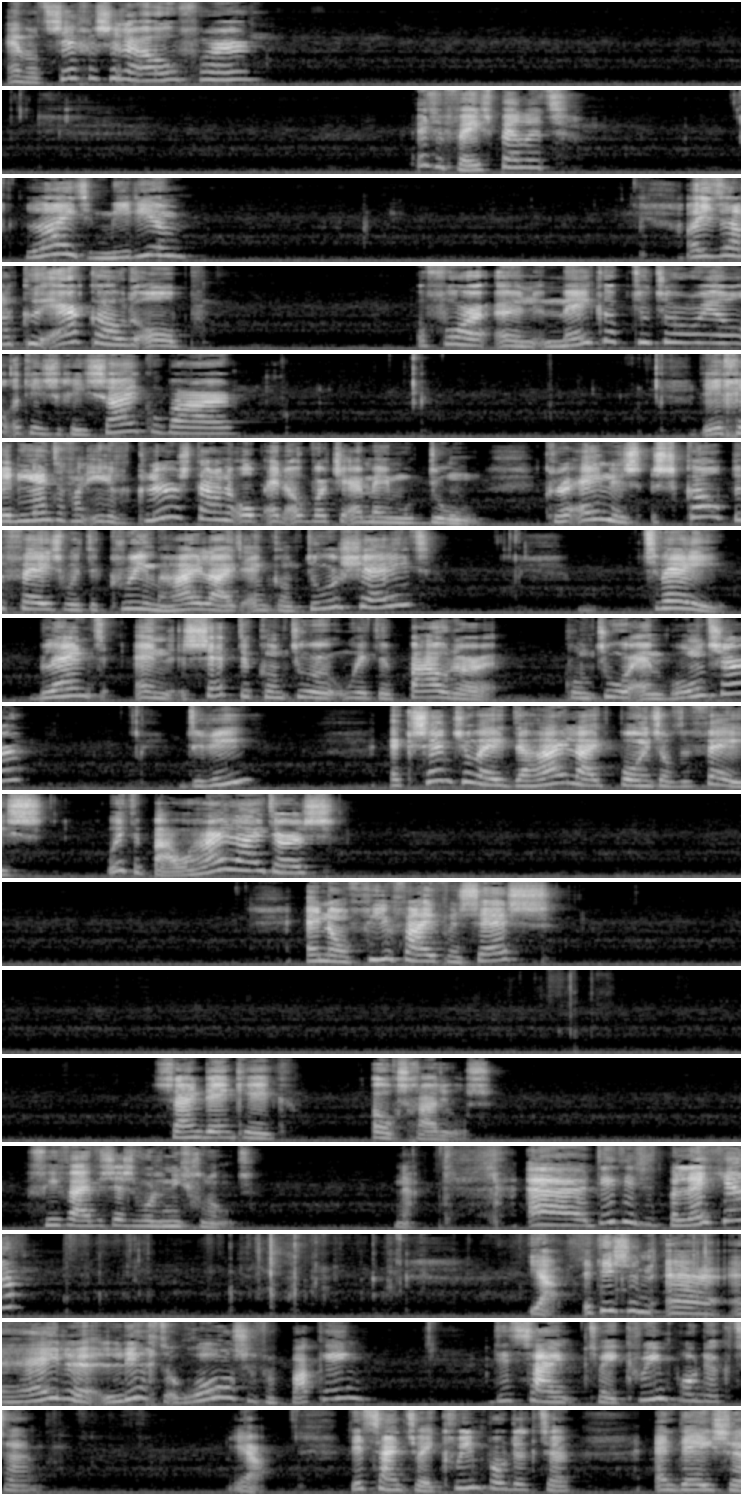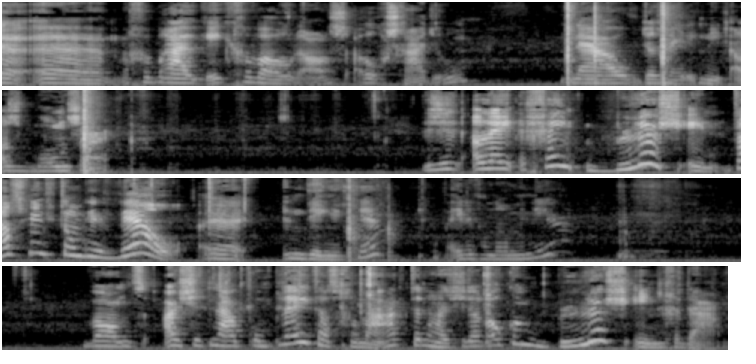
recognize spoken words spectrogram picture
En wat zeggen ze erover? Is een face palette. Light, medium. Als je staat een QR-code op voor een make-up tutorial. Het is recyclebaar. De ingrediënten van iedere kleur staan erop en ook wat je ermee moet doen. Kleur 1 is Sculpt the Face with the Cream Highlight and Contour Shade. 2 Blend and set the contour with the powder, contour and bronzer. 3. Accentuate the highlight points of the face with the power highlighters. En dan 4, 5 en 6. Zijn denk ik oogschaduws. 4, 5 en 6 worden niet genoemd. Nou, uh, dit is het paletje. Ja, het is een, uh, een hele licht roze verpakking. Dit zijn twee cream producten. Ja, dit zijn twee cream producten. En deze uh, gebruik ik gewoon als oogschaduw. Nou, dat weet ik niet. Als bronzer. Er zit alleen geen blush in. Dat vind ik dan weer wel uh, een dingetje. Op een of andere manier. Want als je het nou compleet had gemaakt, dan had je er ook een blush in gedaan.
